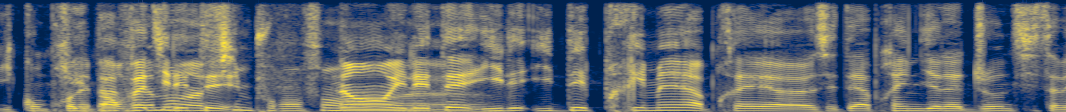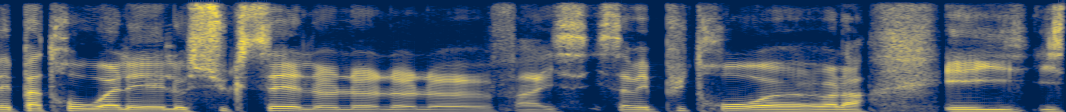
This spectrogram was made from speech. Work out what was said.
il comprenait pas. En fait, il vraiment un était. film pour enfants. Non, hein, il était, euh, il, déprimait après. euh, C'était après Indiana Jones. Il savait pas trop où aller. Le succès, le, le, le- le- enfin, il, il savait plus trop, euh, voilà. Et il, il-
